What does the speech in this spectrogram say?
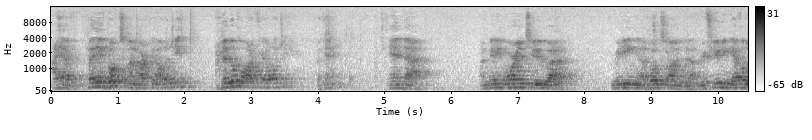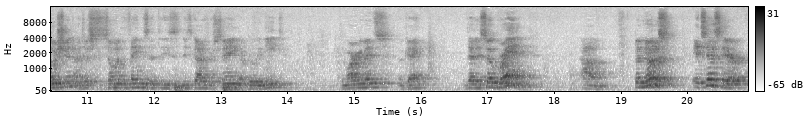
I have plenty of books on archaeology, biblical archaeology, okay? And uh, I'm getting more into uh, reading uh, books on uh, refuting evolution. Just some of the things that these, these guys are saying are really neat. Some arguments, okay, that is so grand. Um, but notice, it says there,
